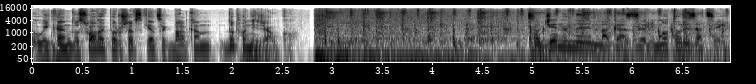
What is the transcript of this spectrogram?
weekendu. Sławek Poruszewski, Jacek Balkan, do poniedziałku. Codzienny magazyn motoryzacyjny.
